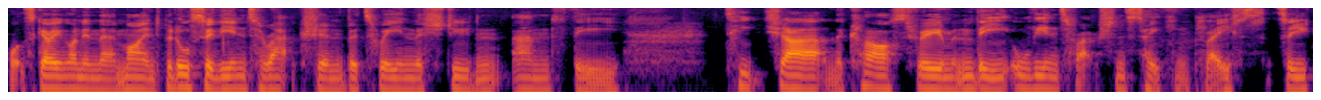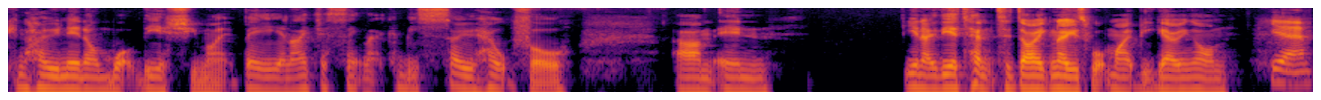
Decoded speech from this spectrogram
what's going on in their mind, but also the interaction between the student and the teacher and the classroom and the all the interactions taking place. So you can hone in on what the issue might be, and I just think that can be so helpful um, in you know the attempt to diagnose what might be going on. Yeah,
